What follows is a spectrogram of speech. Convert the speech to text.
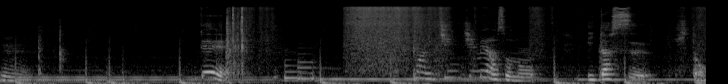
うん。でまあ1日目はそのいたす人。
